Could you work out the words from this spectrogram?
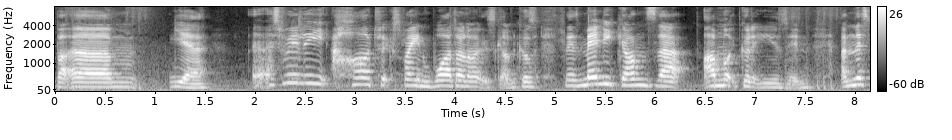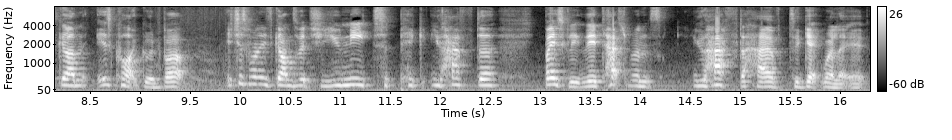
But um, yeah it's really hard to explain why I don't like this gun because there's many guns that I'm not good at using and this gun is quite good but it's just one of these guns which you need to pick you have to basically the attachments you have to have to get well at it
